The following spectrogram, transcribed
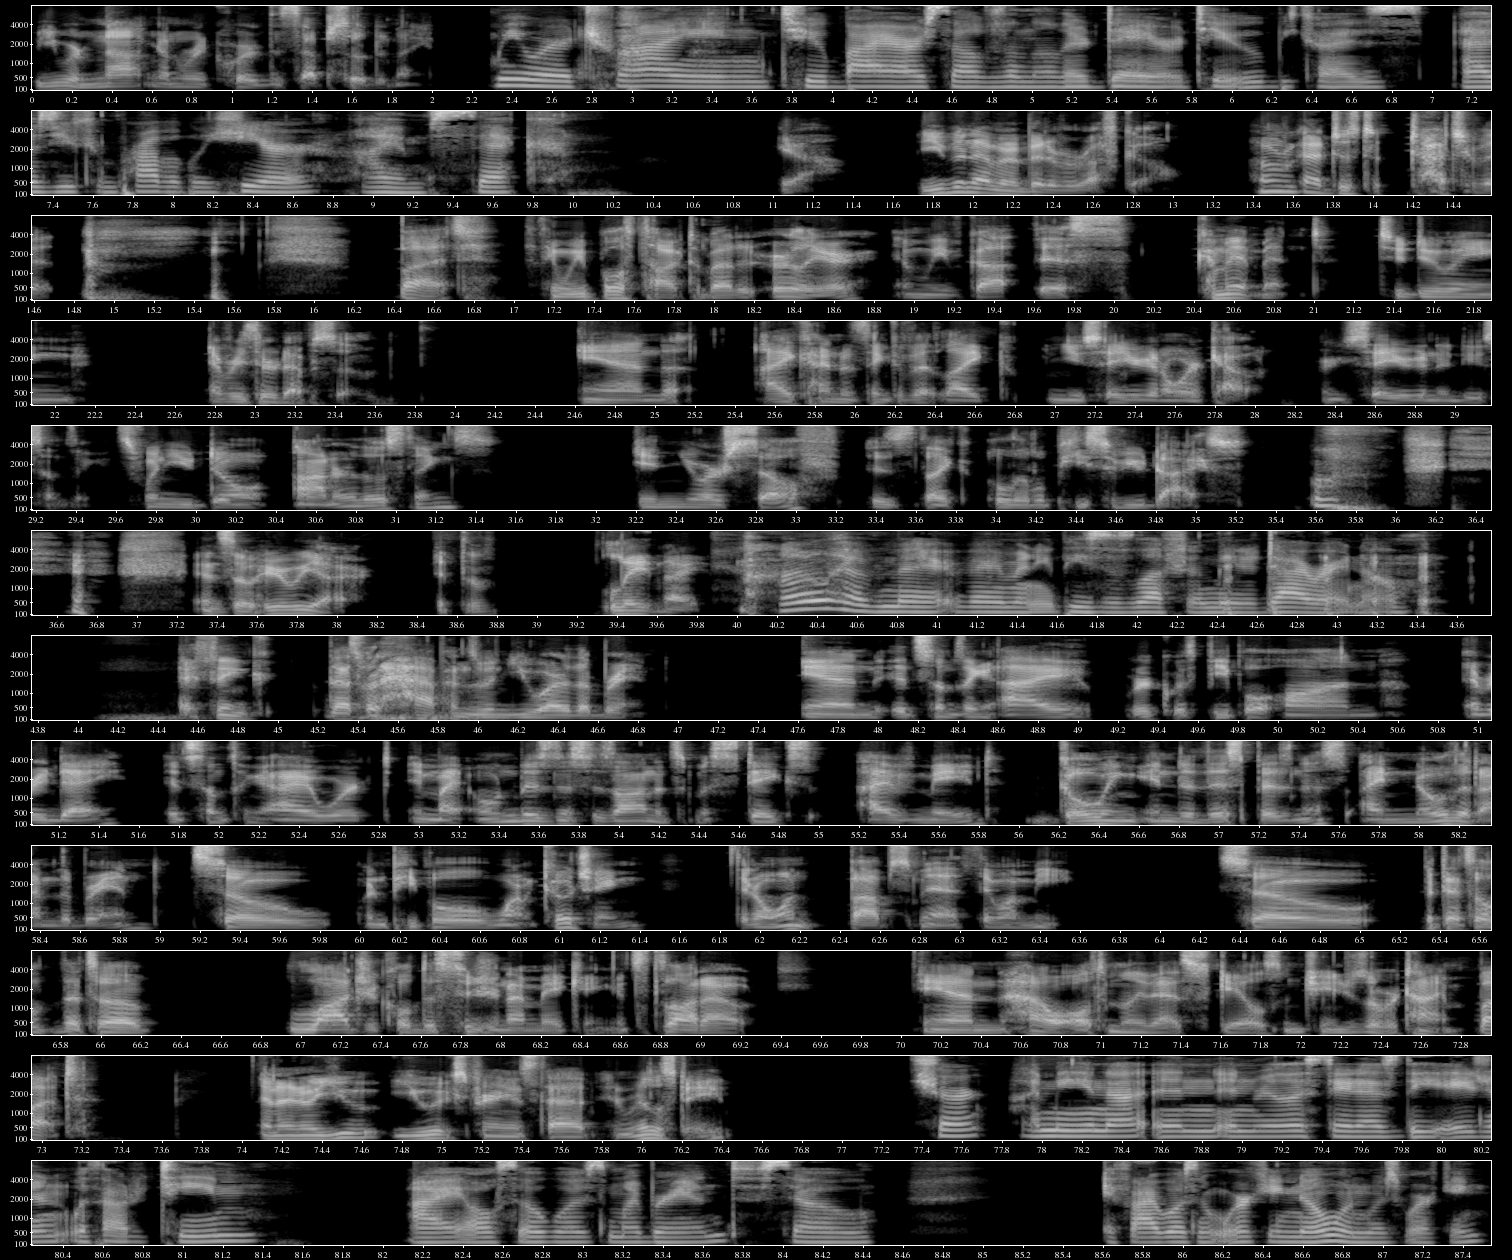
we were not going to record this episode tonight. We were trying to buy ourselves another day or two because, as you can probably hear, I am sick. Yeah. You've been having a bit of a rough go. I've got just a touch of it. but I think we both talked about it earlier, and we've got this commitment to doing every third episode. And I kind of think of it like when you say you're going to work out or you say you're going to do something, it's when you don't honor those things in yourself, is like a little piece of you dies. and so here we are at the late night. I don't have ma- very many pieces left in me to die right now. I think that's what happens when you are the brand. And it's something I work with people on every day. It's something I worked in my own businesses on. It's mistakes I've made going into this business. I know that I'm the brand. So when people want coaching, they don't want Bob Smith, they want me. So, but that's a that's a logical decision I'm making. It's thought out and how ultimately that scales and changes over time. But and I know you you experienced that in real estate. Sure. I mean, uh, in in real estate, as the agent without a team, I also was my brand. So if I wasn't working, no one was working.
